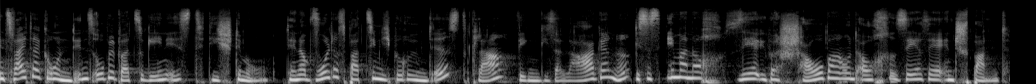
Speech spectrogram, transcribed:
Ein zweiter Grund, ins Opelbad zu gehen, ist die Stimmung. Denn obwohl das Bad ziemlich berühmt ist, klar, wegen dieser Lage, ne, ist es immer noch sehr überschaubar und auch sehr, sehr entspannt.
